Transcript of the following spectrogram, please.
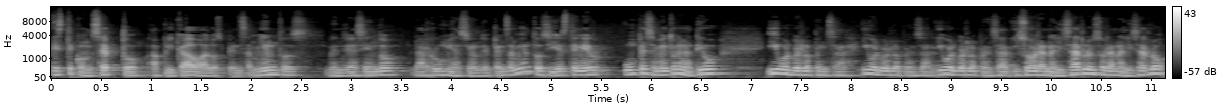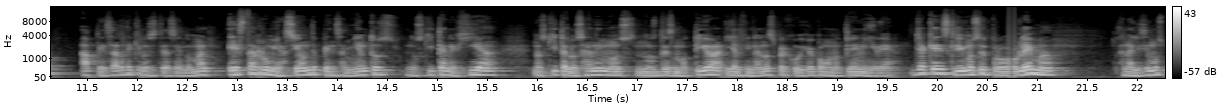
este concepto aplicado a los pensamientos vendría siendo la rumiación de pensamientos, y es tener un pensamiento negativo y volverlo a pensar, y volverlo a pensar, y volverlo a pensar, y sobreanalizarlo y sobreanalizarlo a pesar de que nos esté haciendo mal. Esta rumiación de pensamientos nos quita energía, nos quita los ánimos, nos desmotiva y al final nos perjudica como no tienen idea. Ya que describimos el problema, analicemos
